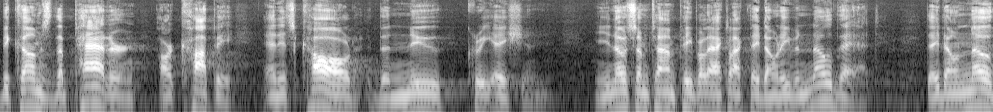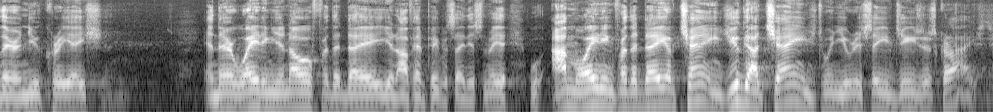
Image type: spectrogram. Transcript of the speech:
becomes the pattern or copy, and it's called the new creation. You know, sometimes people act like they don't even know that. They don't know they're a new creation. And they're waiting, you know, for the day. You know, I've had people say this to me I'm waiting for the day of change. You got changed when you received Jesus Christ.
